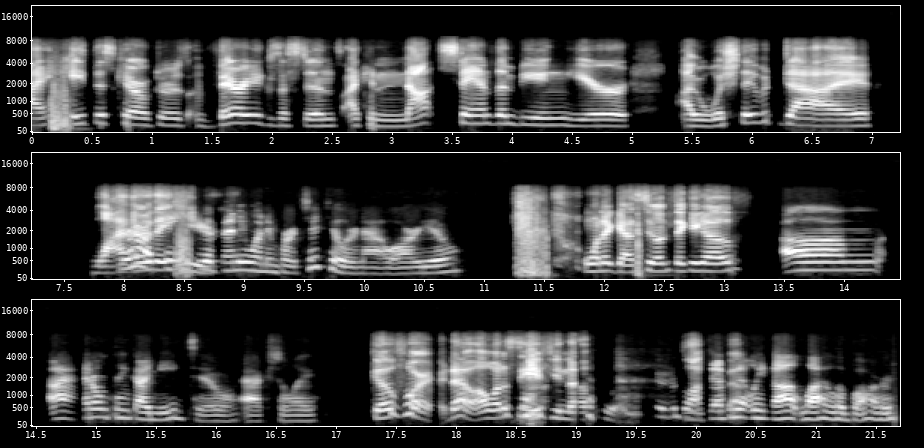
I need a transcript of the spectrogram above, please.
I hate this character's very existence. I cannot stand them being here. I wish they would die. Why You're are they here? If anyone in particular now, are you? Want to guess who I'm thinking of? Um, I don't think I need to actually. Go for it. No, I want to see if you know. Definitely about. not Lila Bard.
